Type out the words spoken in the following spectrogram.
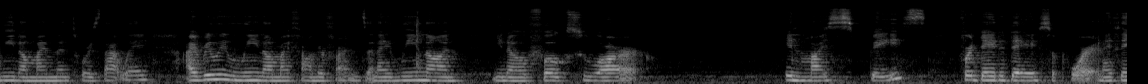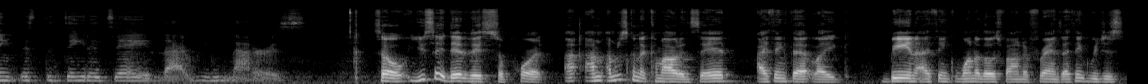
lean on my mentors that way. I really lean on my founder friends and I lean on, you know, folks who are in my space for day to day support. And I think it's the day to day that really matters so you say day to day support. I, I'm I'm just gonna come out and say it. I think that like being I think one of those founder friends, I think we just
